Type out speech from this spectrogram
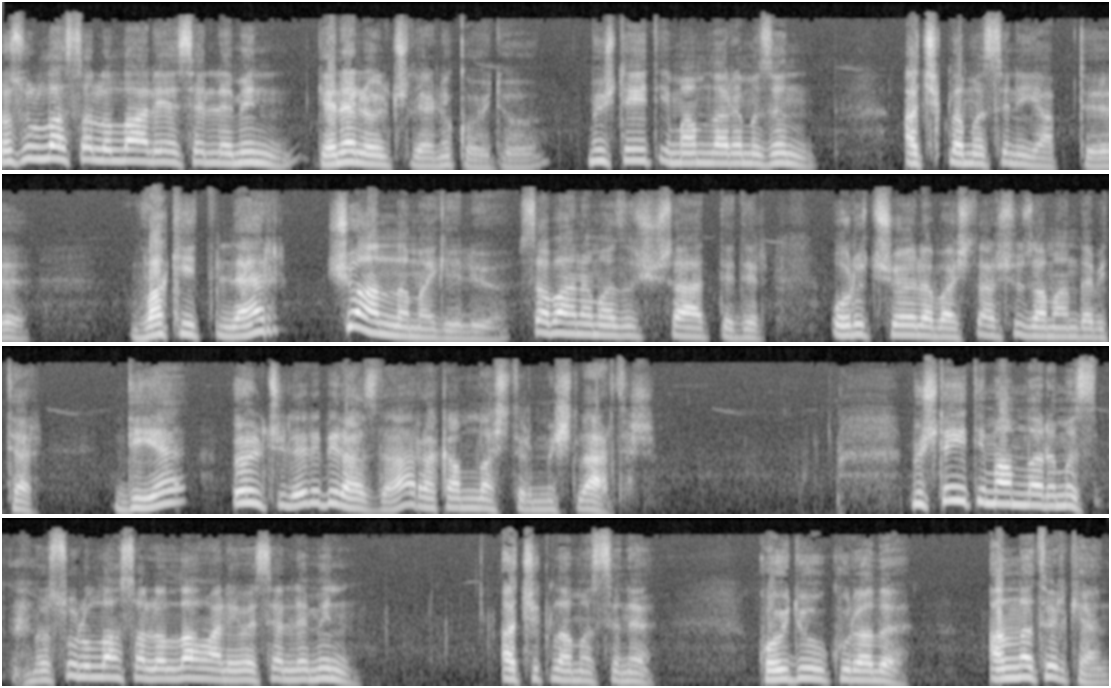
Resulullah sallallahu aleyhi ve sellemin genel ölçülerini koyduğu, müştehit imamlarımızın açıklamasını yaptığı vakitler şu anlama geliyor. Sabah namazı şu saattedir, oruç şöyle başlar, şu zamanda biter diye ölçüleri biraz daha rakamlaştırmışlardır. Müştehit imamlarımız Resulullah sallallahu aleyhi ve sellemin açıklamasını, koyduğu kuralı anlatırken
